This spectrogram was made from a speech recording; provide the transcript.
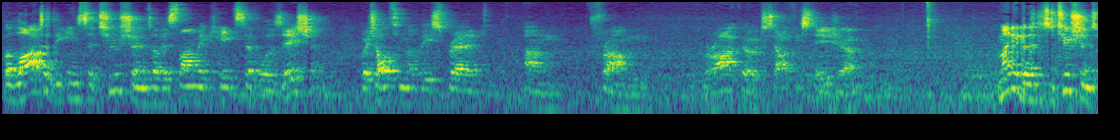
But lots of the institutions of Islamicate civilization, which ultimately spread um, from Morocco to Southeast Asia, many of those institutions,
